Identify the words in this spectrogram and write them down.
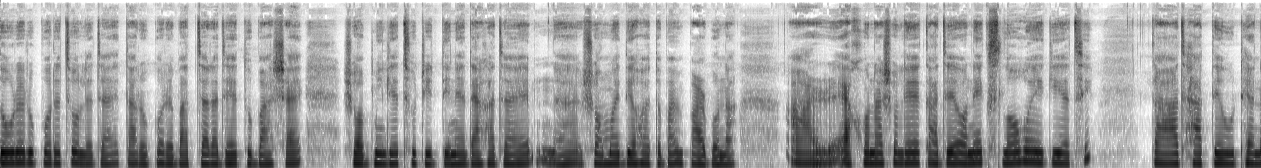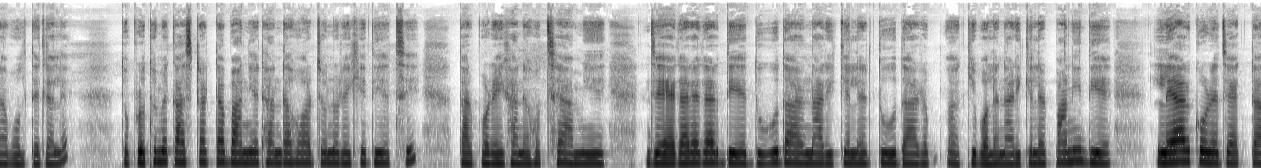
দৌড়ের উপরে চলে যায়। তার উপরে বাচ্চারা যেহেতু বাসায়, সব মিলিয়ে ছুটির দিনে দেখা যায় সময় দিয়ে হয়তো আমি পারব না। আর এখন আসলে কাজে অনেক স্লো হয়ে গিয়েছি। কাজ হাতে উঠে না বলতে গেলে। তো প্রথমে কাস্টারটা বানিয়ে ঠান্ডা হওয়ার জন্য রেখে দিয়েছি। তারপরে এখানে হচ্ছে আমি যে এগার এগার দিয়ে দুধ আর নারিকেলের দুধ আর কি বলে, নারিকেলের পানি দিয়ে লেয়ার করে যে একটা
